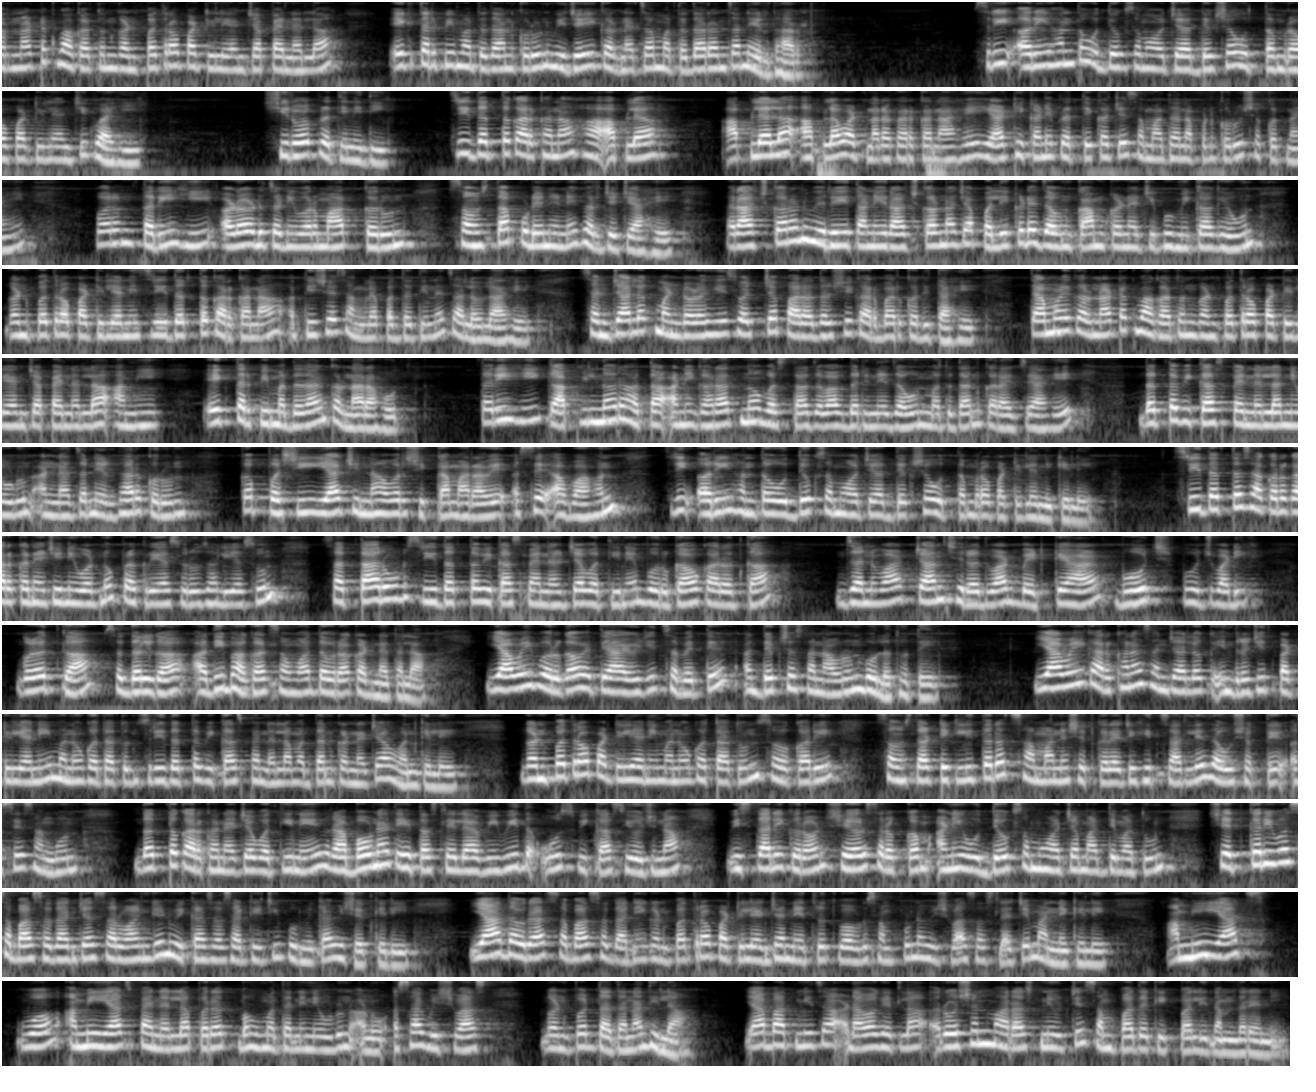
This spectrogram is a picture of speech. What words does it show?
कर्नाटक भागातून गणपतराव पाटील यांच्या पॅनलला एकतर्फी मतदान करून विजयी करण्याचा मतदारांचा निर्धार. श्री अरिहंत उद्योग समूहाचे अध्यक्ष उत्तमराव पाटील यांची ग्वाही. शिरोळ प्रतिनिधी. श्री दत्त कारखाना हा आपल्या आपल्याला आपला वाटणारा कारखाना आहे. या ठिकाणी प्रत्येकाचे समाधान आपण करू शकत नाही पण तरीही अडअडचणीवर मात करून संस्था पुढे नेणे गरजेचे आहे. राजकारण विरहित आणि राजकारणाच्या पलीकडे जाऊन काम करण्याची भूमिका घेऊन गणपतराव पाटील यांनी श्री दत्त कारखाना अतिशय चांगल्या पद्धतीने चालवला आहे. संचालक मंडळ ही स्वच्छ पारदर्शी कारभार करीत आहे. त्यामुळे कर्नाटक भागातून गणपतराव पाटील यांच्या पॅनलला आम्ही एकतर्फी मतदान करणार आहोत. तरीही गाफील न राहता आणि घरात न बसता जबाबदारीने जाऊन मतदान करायचे आहे. दत्त विकास पॅनलला निवडून आणण्याचा निर्धार करून कप्पशी या चिन्हावर शिक्का मारावे असे आवाहन श्री अरिहंत उद्योग समूहाचे अध्यक्ष उत्तमराव पाटील यांनी केले. श्री दत्त साखर कारखान्याची निवडणूक प्रक्रिया सुरू झाली असून सत्तारूढ श्री दत्त विकास पॅनलच्या वतीने बोरगाव कारदगा जनवाड चांद शिरदवाड बेटकेहाळ भोज भोजवाडी गळदगा सदलगा आदी भागात संवाद दौरा काढण्यात आला. यावेळी बोरगाव येथे आयोजित सभेत ते अध्यक्षस्थानावरून बोलत होते. यावेळी कारखाना संचालक इंद्रजित पाटील यांनी मनोगतातून श्री दत्त विकास पॅनलला मतदान करण्याचे आवाहन केले. गणपतराव पाटील यांनी मनोगतातून सहकारी संस्था टिकली तरच सामान्य शेतकऱ्याचे हित साधले जाऊ शकते असे सांगून दत्त कारखान्याच्या वतीने राबवण्यात येत असलेल्या विविध ऊस विकास योजना विस्तारीकरण शेअर्स रक्कम आणि उद्योग समूहाच्या माध्यमातून शेतकरी व सभासदांच्या सर्वांगीण विकासासाठीची भूमिका विषद केली. या दौऱ्यात सभासदांनी गणपतराव पाटील यांच्या नेतृत्वावर संपूर्ण विश्वास असल्याचे मान्य केले. आम्ही याच व आम्ही याच पॅनलला परत बहुमताने निवडून आणू असा विश्वास गणपतदादांना दिला. या बातमीचा आढावा घेतला रोशन महाराष्ट्र न्यूजचे संपादक इक्बाल इनामदार यांनी.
